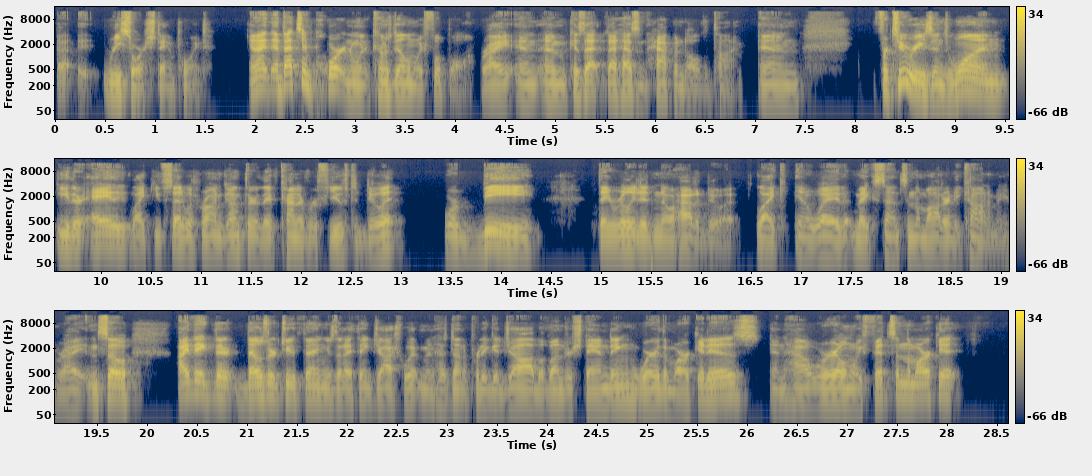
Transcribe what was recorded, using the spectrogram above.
uh, resource standpoint. And, I, and that's important when it comes to Illinois football, right? And and because that that hasn't happened all the time. And for two reasons. One, either A, like you've said with Ron Guenther, they've kind of refused to do it, or B, they really didn't know how to do it, like in a way that makes sense in the modern economy, right? And so I think that those are two things that I think Josh Whitman has done a pretty good job of understanding where the market is and how where Illinois fits in the market.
